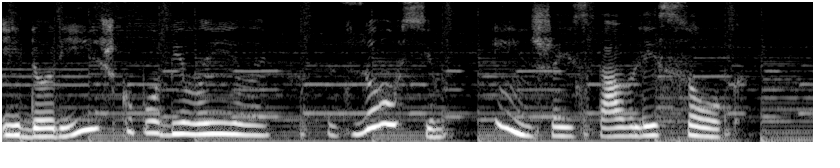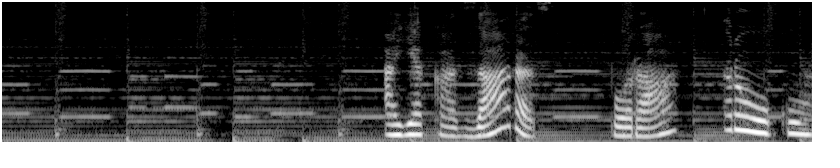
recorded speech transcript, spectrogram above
І доріжку побілили, зовсім інший став лісок. А яка зараз пора року?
